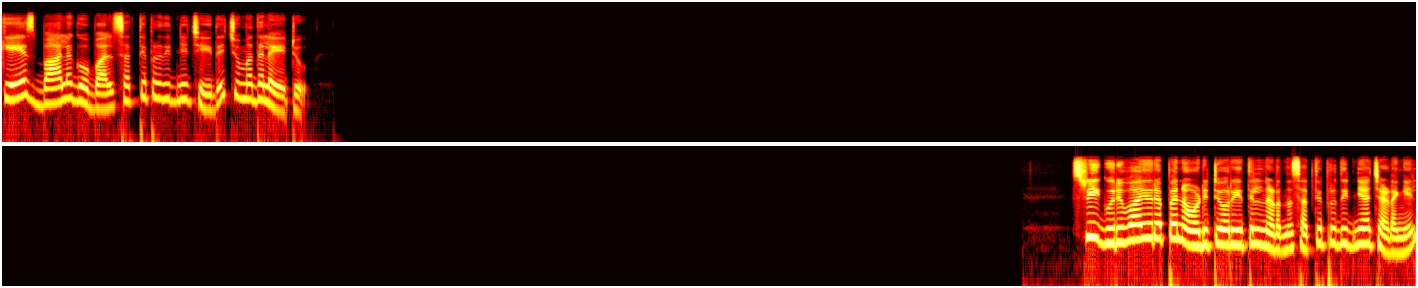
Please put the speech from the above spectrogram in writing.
കെ എസ് ബാലഗോപാൽ സത്യപ്രതിജ്ഞ ചെയ്ത് ചുമതലയേറ്റു. ശ്രീ ഗുരുവായൂരപ്പൻ ഓഡിറ്റോറിയത്തിൽ നടന്ന സത്യപ്രതിജ്ഞാ ചടങ്ങിൽ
